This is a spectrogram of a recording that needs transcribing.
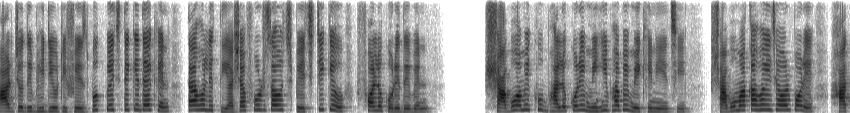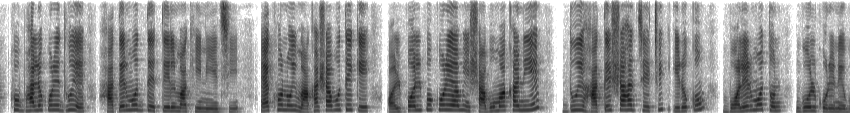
আর যদি ভিডিওটি ফেসবুক পেজ থেকে দেখেন, তাহলে তিয়াশা ফুডস হাউস পেজটিকেও ফলো করে দেবেন। সাবু আমি খুব ভালো করে মিহিভাবে মেখে নিয়েছি। সাবু মাখা হয়ে যাওয়ার পরে হাত খুব ভালো করে ধুয়ে হাতের মধ্যে তেল মাখিয়ে নিয়েছি। এখন ওই মাখা সাবু থেকে অল্প অল্প করে আমি সাবু মাখা নিয়ে দুই হাতের সাহায্যে ঠিক এরকম বলের মতন গোল করে নেব।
